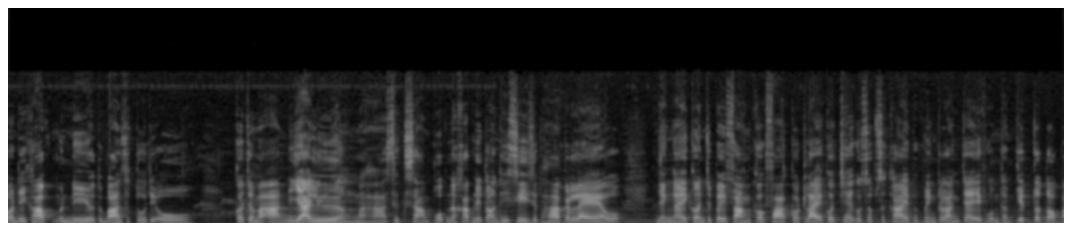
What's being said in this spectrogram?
วัสดีครับ วันนี้อยู่แต่บ้านสตูดิโอก็จะมาอ่านนิยายเรื่องมหาศึกสามภพนะครับ ในตอนที่ 45 กันแล้ว ยังไงก่อนจะไปฟังก็ฝากกดไลค์กดแชร์กด Subscribe เพื่อเป็นกำลังใจให้ผมทำคลิปต่อๆไป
